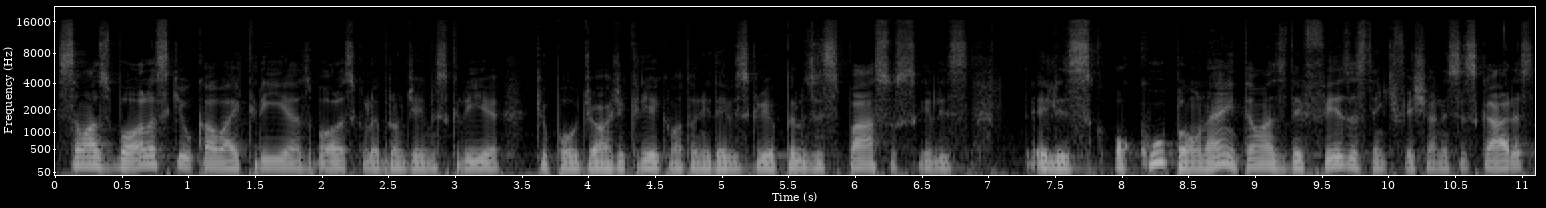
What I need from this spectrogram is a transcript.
são as bolas que o Kawhi cria, as bolas que o LeBron James cria, que o Paul George cria, que o Anthony Davis cria pelos espaços que eles eles ocupam, né? Então as defesas têm que fechar nesses caras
